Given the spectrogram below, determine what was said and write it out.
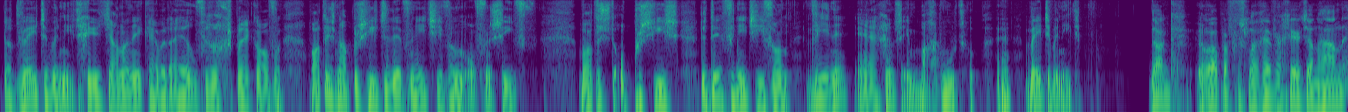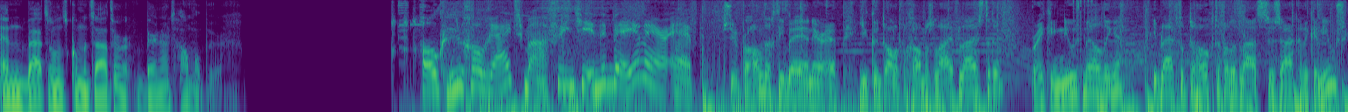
Dat weten we niet. Geert-Jan en ik hebben daar heel veel gesprekken over. Wat is nou precies de definitie van een offensief? Wat is de, precies de definitie van winnen ergens in Bachmoed? Weten we niet. Dank, Europa-verslaggever Geert-Jan Haan en buitenlands commentator Bernard Hammelburg. Ook Hugo Reitsma vind je in de BNR-app. Superhandig die BNR-app. Je kunt alle programma's live luisteren, breaking nieuwsmeldingen. Je blijft op de hoogte van het laatste zakelijke nieuws.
